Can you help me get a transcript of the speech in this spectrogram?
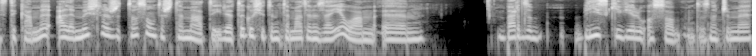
stykamy, ale myślę, że to są też tematy i dlatego się tym tematem zajęłam. bardzo bliskie wielu osobom. To znaczy, my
